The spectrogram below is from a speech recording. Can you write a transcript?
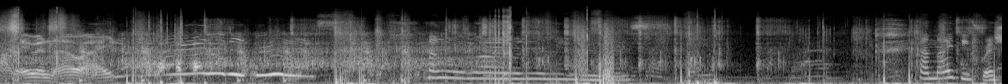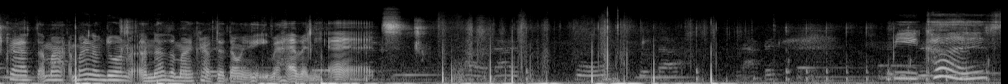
I don't even know. I, I do don't know why I really do this. I might be Freshcraft. I might, I might am doing another Minecraft that don't even have any ads. Because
